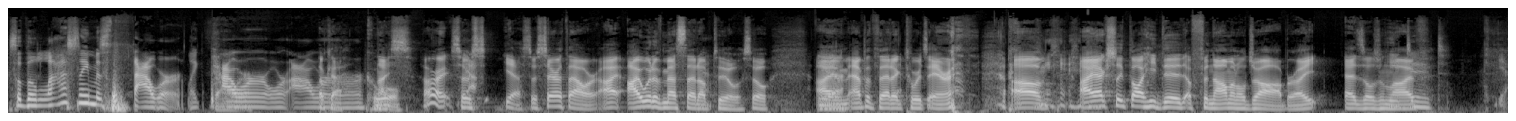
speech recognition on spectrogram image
so the last name is Thawer, like power or hour. Okay. Or, Cool. Nice. All right. So s- yeah. So Sarah Thawer. I, I would have messed that up too. So I am empathetic towards Aaron. um, I actually thought he did a phenomenal job. Right at Zildjian Live. did. Yeah.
